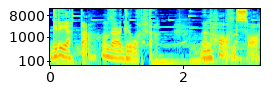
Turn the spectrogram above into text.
Greta hon började gråta. Men Hans sa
